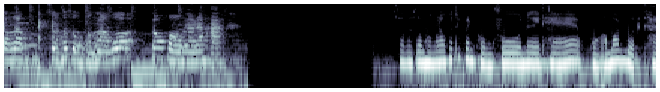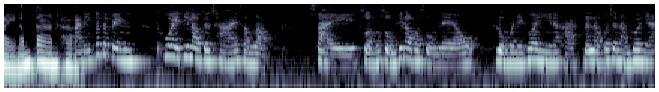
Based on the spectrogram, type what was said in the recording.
สำหรับส่วนผสมของเราก็ก็พร้อมแล้วนะคะ ส่วนผสมของเราก็จะเป็นผงฟูเนยแท้ ผงอัลมอนด์บดไข่น้ำตาลค่ะ อันนี้ก็จะเป็นถ้วยที่เราจะใช้สำหรับใส่ส่วนผสมที่เราผสมแล้วลงไปในถ้วยนี้นะคะ แล้วเราก็จะนำถ้วยเนี้ย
